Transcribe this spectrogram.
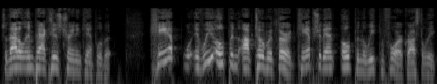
so that'll impact his training camp a little bit. Camp, if we open October 3rd, camp should open the week before across the league.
